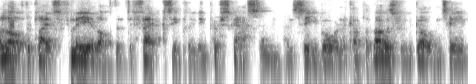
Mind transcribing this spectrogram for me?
a lot of the players flee, a lot of them defect, including Puskas and, and and a couple of others from the Golden team.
